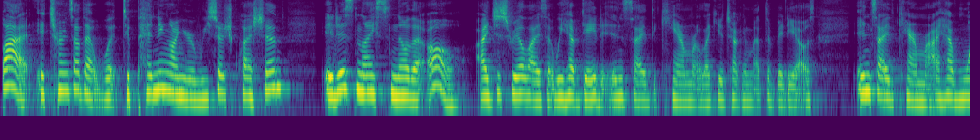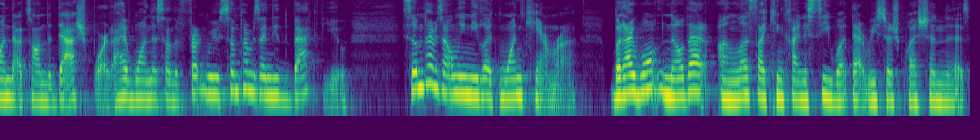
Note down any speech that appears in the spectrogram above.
but it turns out that what, depending on your research question, it is nice to know that, oh, I just realized that we have data inside the camera, like you're talking about the videos. Inside camera, I have one that's on the dashboard. I have one that's on the front view. Sometimes I need the back view. Sometimes I only need like one camera, but I won't know that unless I can kind of see what that research question is.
